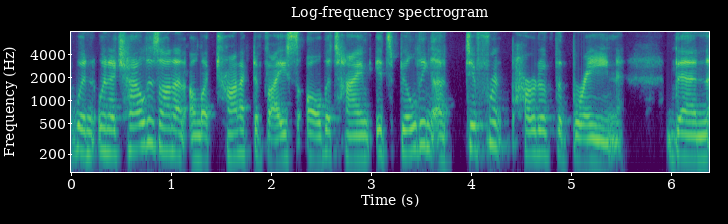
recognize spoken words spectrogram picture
when when a child is on an electronic device all the time it's building a different part of the brain than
